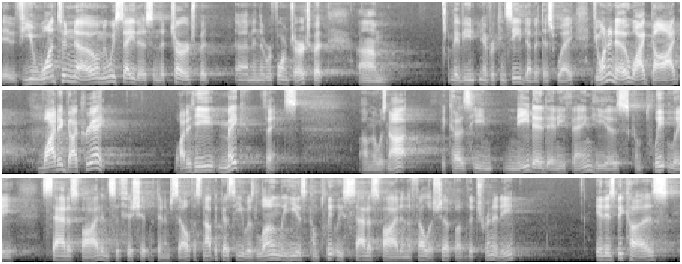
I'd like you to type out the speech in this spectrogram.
if you want to know, I mean, we say this in the church, but um, in the Reformed Church, but um, maybe you never conceived of it this way. If you want to know why God, why did God create? Why did He make things? Um, it was not because He needed anything. He is completely satisfied and sufficient within Himself. It's not because He was lonely. He is completely satisfied in the fellowship of the Trinity. It is because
